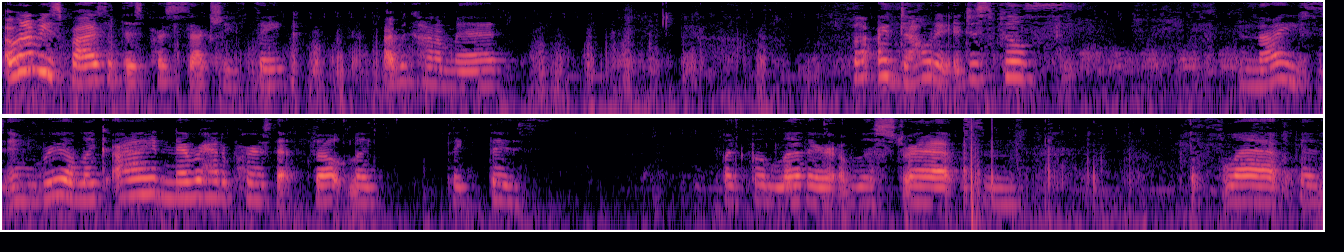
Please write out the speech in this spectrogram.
I wouldn't be surprised if this purse is actually fake. I'd be kind of mad. But I doubt it. It just feels nice and real. Like I never had a purse that felt like like this. Like the leather of the straps and the flap and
